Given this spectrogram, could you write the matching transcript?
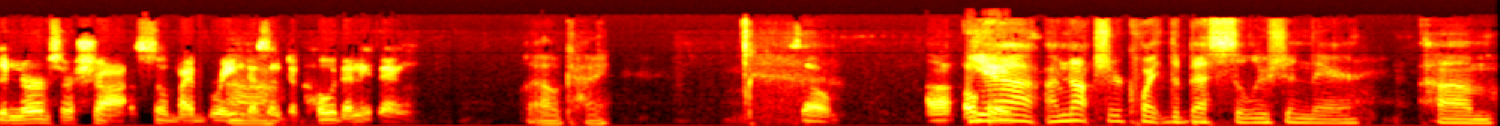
the nerves are shot, so my brain Ah. doesn't decode anything. okay. So, uh, okay. Yeah, I'm not sure quite the best solution there. Um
